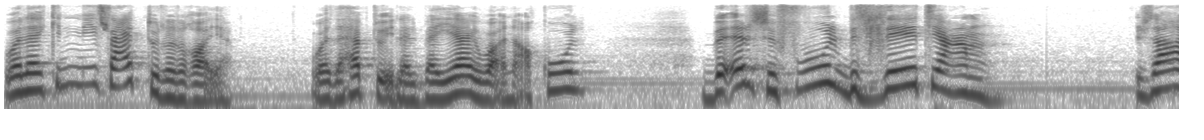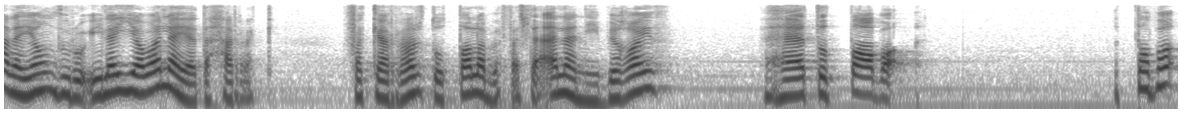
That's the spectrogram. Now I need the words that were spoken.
ولكني سعدت للغاية. وذهبت إلى البياع وأنا أقول بقرش فول بالزيت يا عم. جعل ينظر إلي ولا يتحرك. فكررت الطلب فسألني بغيظ هات الطبق. الطبق؟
